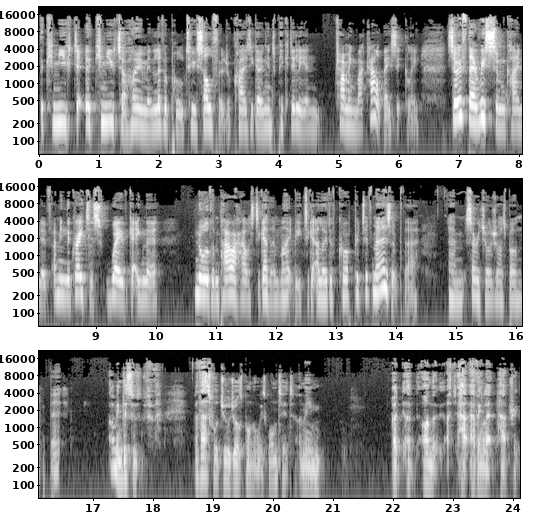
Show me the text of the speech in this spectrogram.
the commuter a commuter home in Liverpool to Salford requires you going into Piccadilly and tramming back out basically. So if there is some kind of, I mean, the greatest way of getting the northern powerhouse together might be to get a load of cooperative mayors up there. Um, sorry, George Osborne, but I mean, this was, but that's what George Osborne always wanted. I mean, I, I, on the, having let Patrick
